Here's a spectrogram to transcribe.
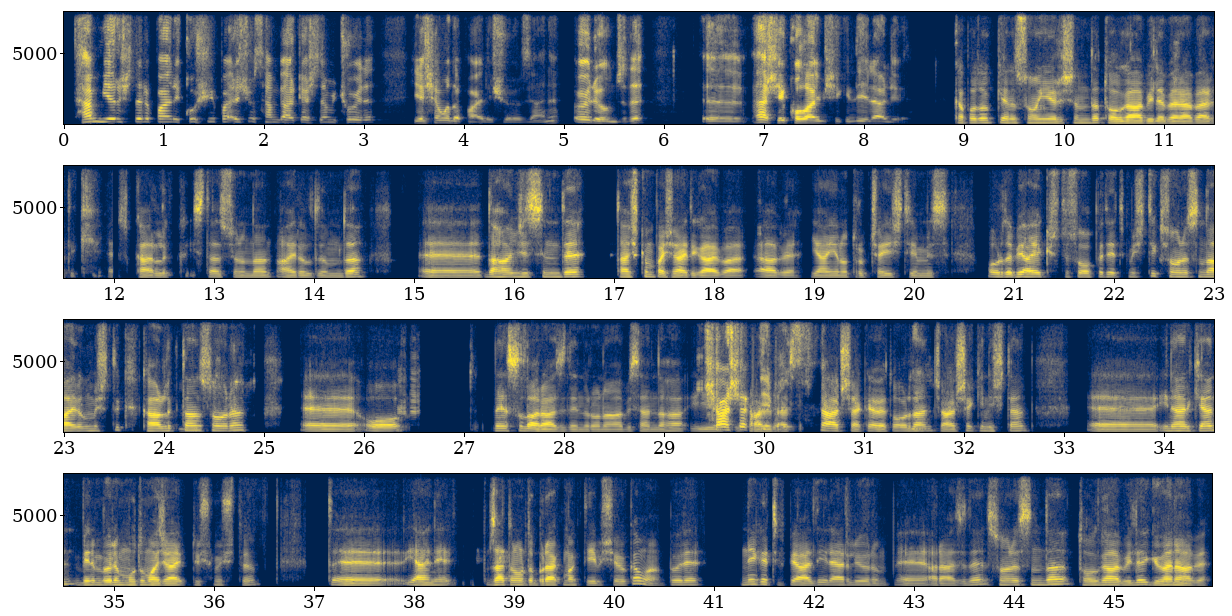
hem yarışları paylaş, koşuyu paylaşıyoruz hem de arkadaşlarımın çoğuyla yaşama da paylaşıyoruz yani. Öyle olunca da e, her şey kolay bir şekilde ilerliyor. Kapadokya'nın son yarışında Tolga abiyle beraberdik. Karlık istasyonundan ayrıldığımda e, daha öncesinde Taşkınpaşa'ydı galiba abi. Yan yana oturup çay içtiğimiz. Orada bir ayaküstü sohbet etmiştik. Sonrasında ayrılmıştık. Karlıktan sonra e, o Nasıl arazi denir ona abi? Sen daha iyi Çarşak ifade edersin. diyebiliriz. Çarşak evet oradan Çarşak inişten eee, inerken benim böyle modum acayip düşmüştü. Eee, yani zaten orada bırakmak diye bir şey yok ama böyle negatif bir halde ilerliyorum eee, arazide. Sonrasında Tolga abiyle Güven abi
